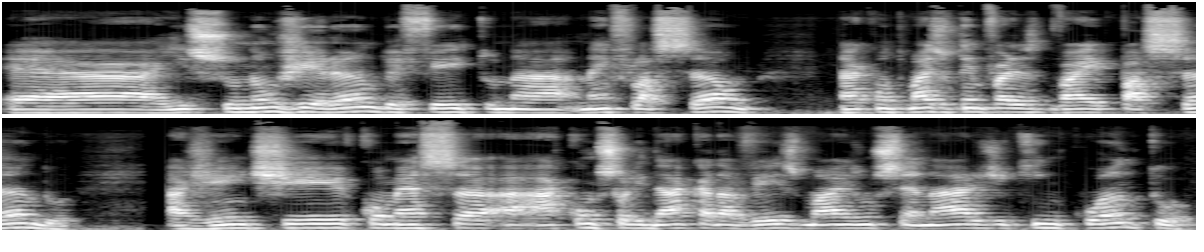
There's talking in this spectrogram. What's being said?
é, isso não gerando efeito na, na inflação, né? quanto mais o tempo vai, vai passando, a gente começa a, a, consolidar cada vez mais um cenário de que enquanto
